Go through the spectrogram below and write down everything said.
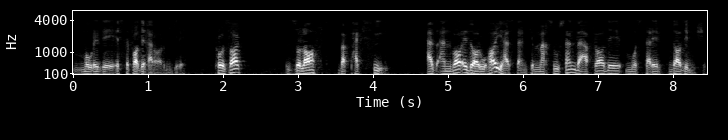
مورد استفاده قرار می‌گیره. پروزاک زولافت و پکسیل از انواع داروهایی هستند که مخصوصا به افراد مضطرب داده میشه.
